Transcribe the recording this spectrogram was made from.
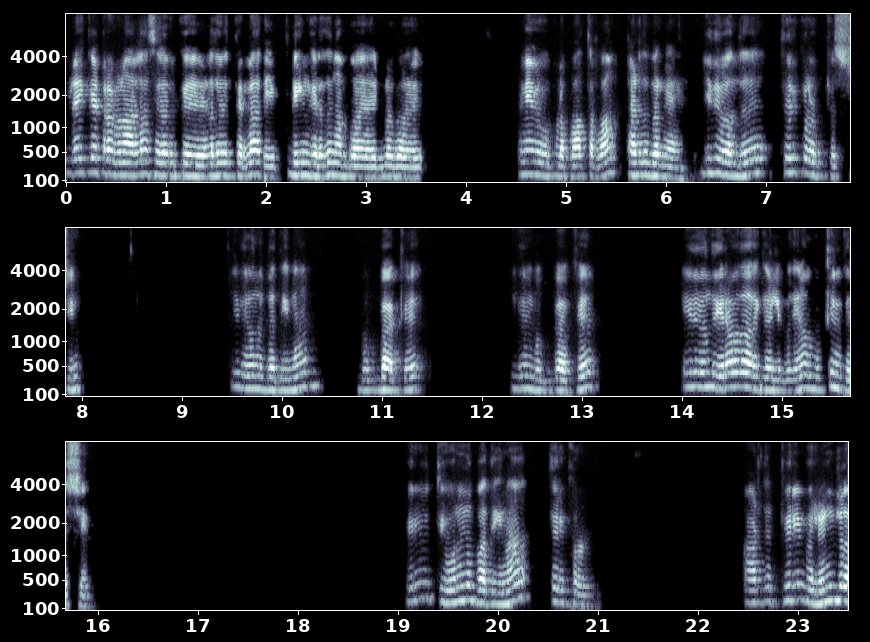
விடை கேட்டிருக்கனாலாம் சிலருக்கு எழுதவே தெரியல. அது எப்படிங்கிறது நம்ம இன்னொரு நினைவு வகுப்பில் பார்த்துடலாம் அடுத்து பாருங்க. இது வந்து திருக்குறள் கொஸ்டின் இது வந்து பார்த்தீங்கன்னா புக் பேக்கு இது புக் பேக்கு இது வந்து இருபதாவது கேள்வி பார்த்தீங்கன்னா புக்கிங் கொஸ்டின் இருபத்தி ஒன்று பார்த்தீங்கன்னா திருக்குறள். அடுத்து பிரிவு ரெண்டுல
